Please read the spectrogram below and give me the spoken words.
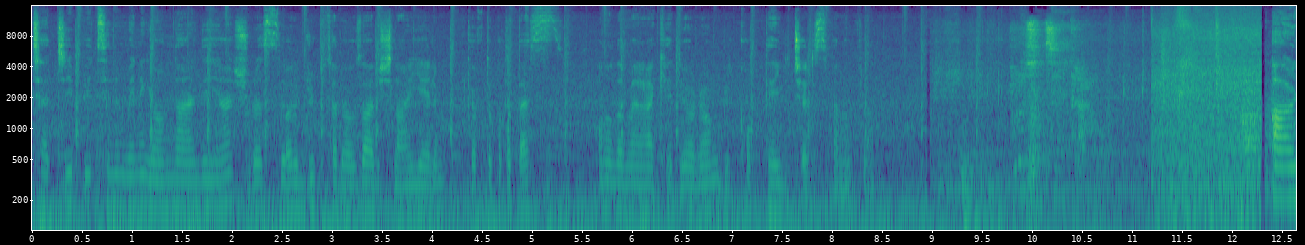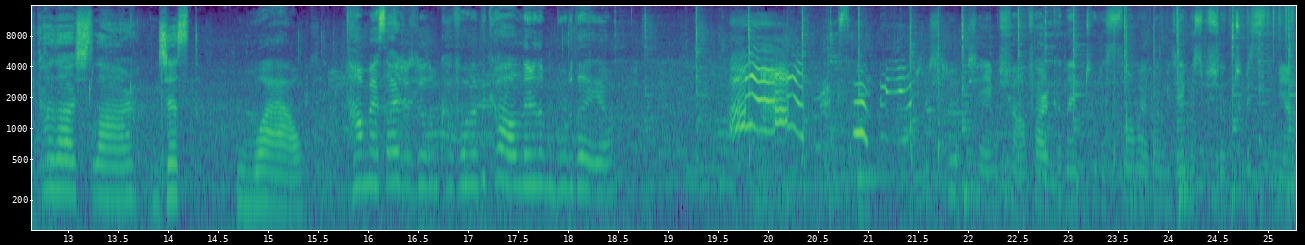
ChatGPT'nin beni gönderdiği yer şurası. Böyle Brüksel'e özel bir şeyler yiyelim. Köfte patates. Onu da merak ediyorum. Bir kokteyl içeriz falan filan. Arkadaşlar just wow. Tam mesaj yazıyordum kafamı bir kaldırdım buradayım. Aşırı şeyim şu an farkındayım turistim ama yapabileceğim hiçbir şey yok turistim yani.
